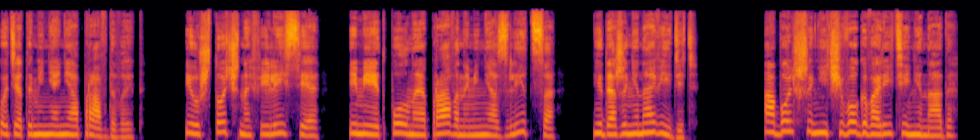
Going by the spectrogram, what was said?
Хоть это меня не оправдывает. И уж точно Фелисия имеет полное право на меня злиться и даже ненавидеть. А больше ничего говорить и не надо.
